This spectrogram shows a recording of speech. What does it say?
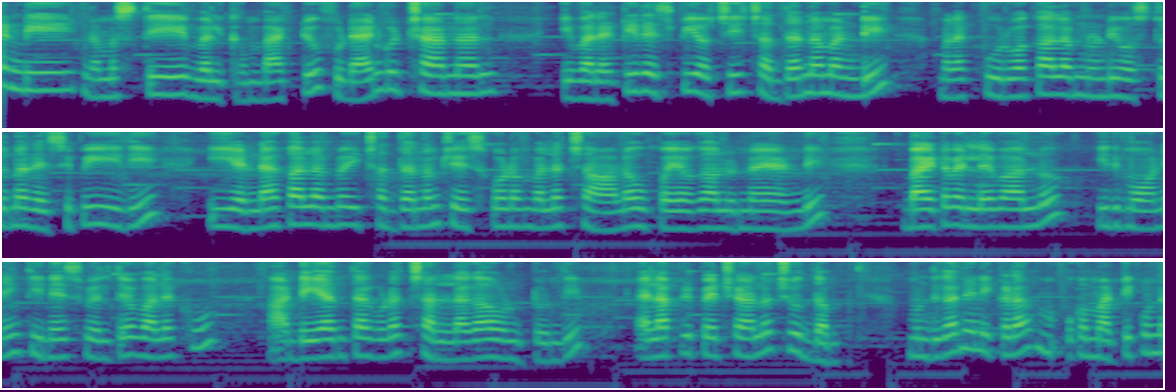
అండి నమస్తే. Welcome back to food and good channel. ఇవాళటి రెసిపీ వచ్చి చద్దన్నం అండి. మనకు పూర్వకాలం నుండి వస్తున్న రెసిపీ ఇది. ఈ ఎండాకాలంలో ఈ చద్దన్నం చేసుకోవడం వల్ల చాలా ఉపయోగాలు ఉన్నాయండి బయట వెళ్ళే వాళ్ళు ఇది మార్నింగ్ తినేసి వెళ్తే వాళ్ళకు ఆ డే అంతా కూడా చల్లగా ఉంటుంది. ఎలా ప్రిపేర్ చేయాలో చూద్దాం. ముందుగా నేను ఇక్కడ ఒక మట్టి కుండ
